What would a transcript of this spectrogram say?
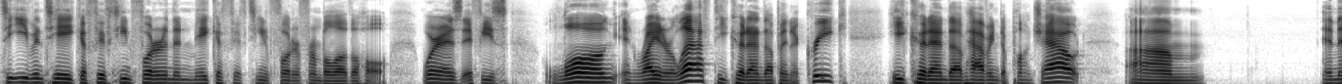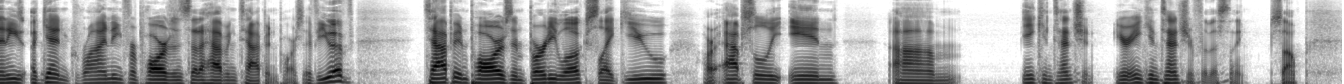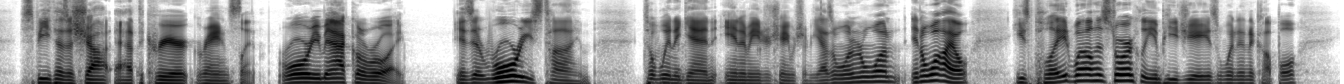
to even take a 15 footer and then make a 15 footer from below the hole. Whereas if he's long and right or left, he could end up in a creek. He could end up having to punch out. Um, and then he's, again, grinding for pars instead of having tap in pars. If you have tap in pars and birdie looks like you are absolutely in um, in contention. You're in contention for this thing. So Spieth has a shot at the career Grand Slam. Rory McIlroy. Is it Rory's time to win again in a major championship? He hasn't won in one in a while. He's played well historically in PGAs, winning a couple.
